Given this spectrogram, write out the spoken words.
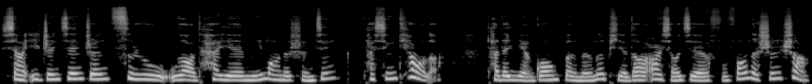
像一针尖针刺入吴老太爷迷茫的神经。他心跳了，他的眼光本能的瞥到二小姐福芳的身上，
